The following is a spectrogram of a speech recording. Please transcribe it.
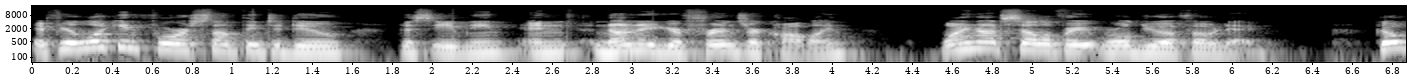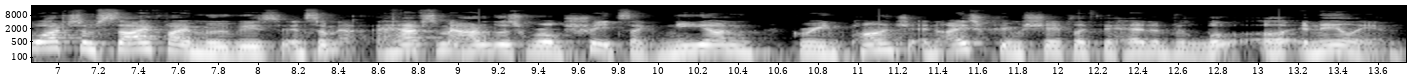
If you're looking for something to do this evening and none of your friends are calling, why not celebrate World UFO Day? Go watch some sci-fi movies and some have some out-of-this-world treats like neon green punch and ice cream shaped like the head of a, uh, an alien.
